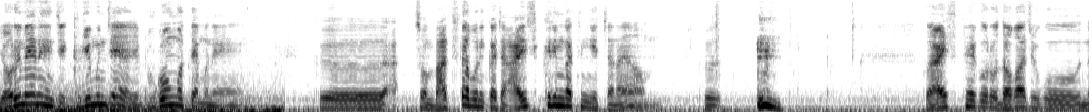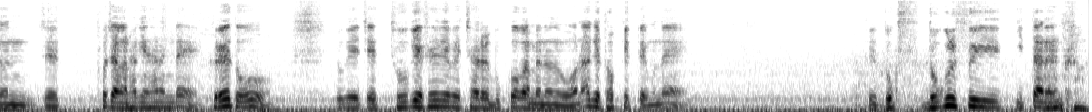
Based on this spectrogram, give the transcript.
여름에는 이제 그게 문제예요. 무거운 것 때문에 그 좀 마트다 보니까 이제 아이스크림 같은 게 있잖아요 그 그 아이스팩으로 넣어가지고는 이제 포장을 하긴 하는데 그래도 요게 이제 두 개, 세 개 배차를 묶어가면은 워낙에 덥기 때문에 그 녹, 녹을 수 있- 있다는 그런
